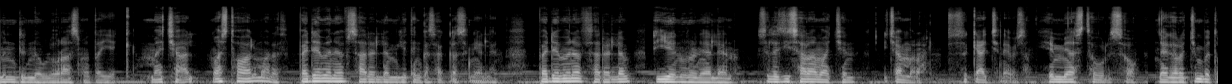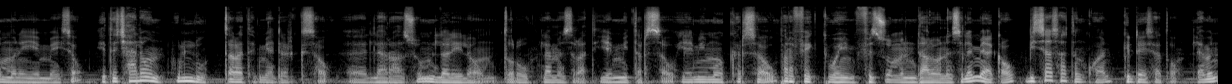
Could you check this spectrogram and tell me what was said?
ምንድን ነው ብሎ ራስ መጠየቅ መቻል ማስተዋል ማለት ነው። በደመ ነፍስ አይደለም እየተንቀሳቀስን ያለ ነው። በደመ ነፍስ አይደለም እየኖርን ያለ ነው። ስለዚህ ሰላማችን ይጨምራል፣ ስቃያችን አይበዛም። የሚያስተውል ሰው፣ ነገሮችን በጥሞና የሚያይ ሰው፣ የተቻለውን ሁሉ ጥረት የሚያደርግ ሰው፣ ለራሱም ለሌላውም ጥሩ ለመስራት የሚጥር ሰው፣ የሚሞክር ሰው perfect ወይም ፍጹም እንዳልሆነ ስለሚያውቀው ቢሳሳት እንኳን ግድ አይሰጠው። ለምን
